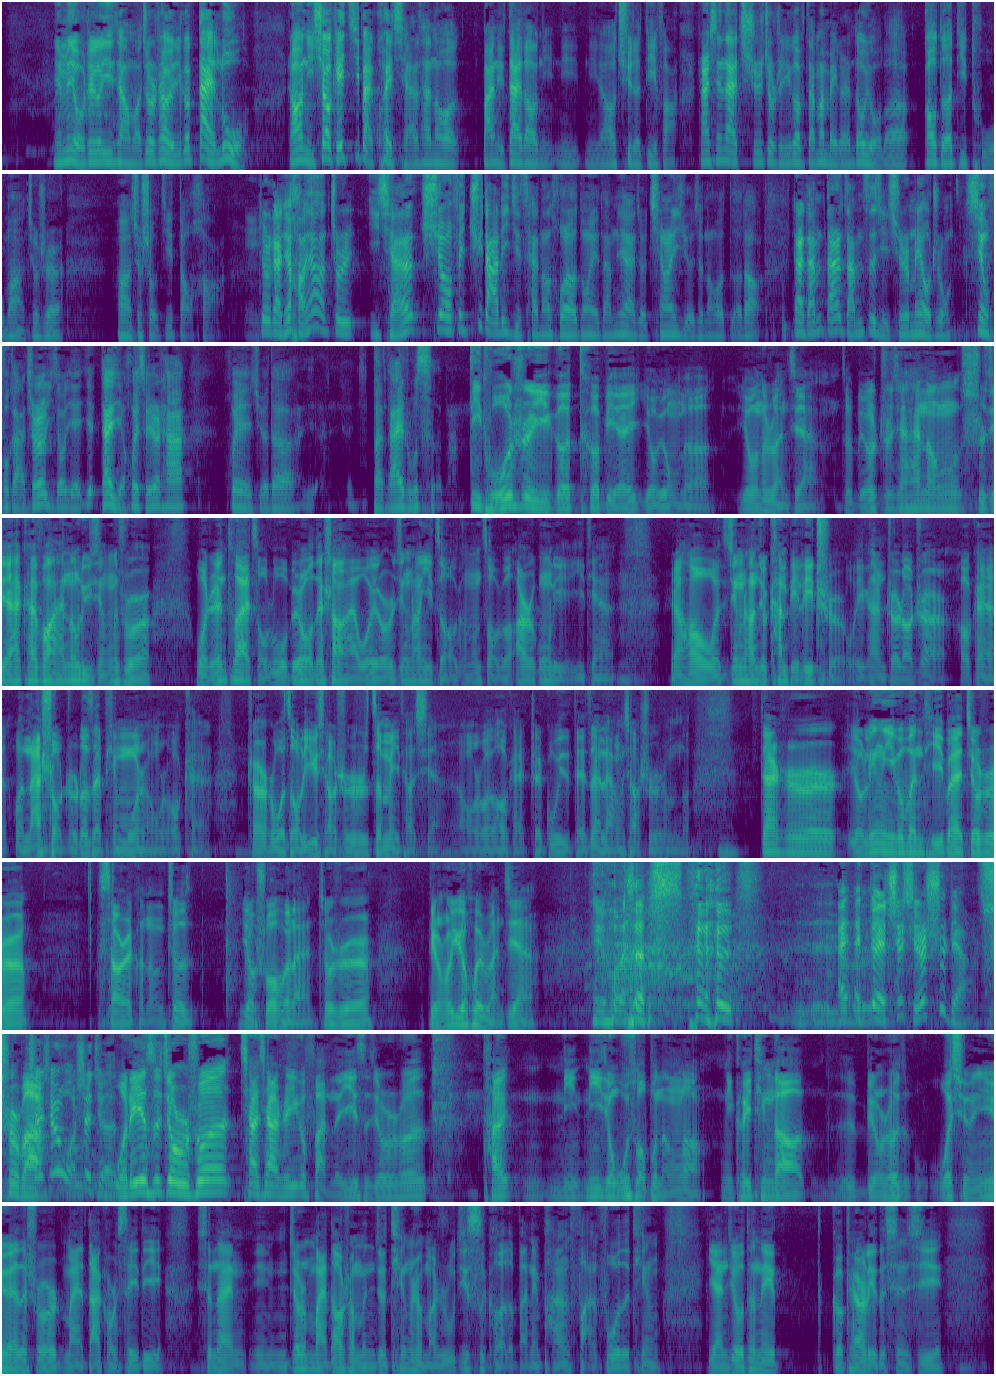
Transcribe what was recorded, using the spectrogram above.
你们有这个印象吗？就是他有一个带路，然后你需要给几百块钱才能够把你带到你你你要去的地方。但是现在其实就是一个咱们每个人都有的高德地图嘛，就是啊，就手机导航。就是感觉好像就是以前需要费巨大力气才能得到东西，咱们现在就轻而易举就能够得到。但是咱们当然咱们自己其实没有这种幸福感，其实也也但也会随着他会觉得本该如此嘛。地图是一个特别有用的有用的软件，就比如之前还能世界还开放还能旅行的时候，我这人特爱走路。比如我在上海，我有时候经常一走可能走个二十公里一天，然后我经常就看比例尺，我一看这儿到这儿，OK，我拿手指头在屏幕上，我说 OK。这儿是我走了一个小时，是这么一条线。然后我说 OK，这估计得在两个小时什么的。但是有另一个问题呗，就是，sorry，可能就又说回来，就是比如说约会软件。哎！哎哎，对，其实其实是这样，是吧？其实我是觉得，我的意思就是说，恰恰是一个反的意思，就是说，他你你已经无所不能了，你可以听到。呃，比如说我喜欢音乐的时候买打口 CD，现在你你就是买到什么你就听什么，如饥似渴的把那盘反复的听，研究它那歌片里的信息。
